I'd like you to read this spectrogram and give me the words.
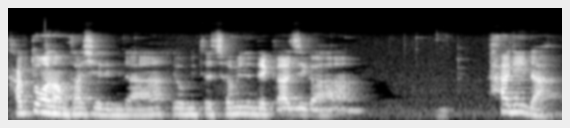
각도가 나오면 다시 해야 됩니다. 요 밑에 점 있는 데까지가 8이다.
